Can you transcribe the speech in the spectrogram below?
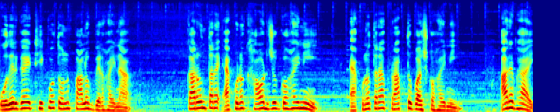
ওদের গায়ে ঠিক মতন পালক বের হয় না। কারণ তারা এখনও খাওয়ার যোগ্য হয়নি এখনও তারা প্রাপ্তবয়স্ক হয়নি। আরে ভাই,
